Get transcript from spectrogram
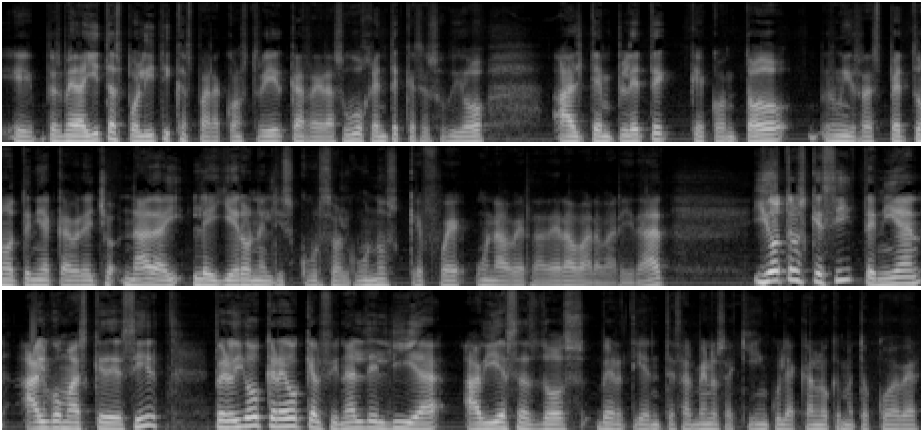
eh, pues medallitas políticas para construir carreras. Hubo gente que se subió al templete que con todo mi respeto no tenía que haber hecho nada ahí. Leyeron el discurso algunos, que fue una verdadera barbaridad y otros que sí tenían algo más que decir. Pero yo creo que al final del día había esas dos vertientes, al menos aquí en Culiacán lo que me tocó ver.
